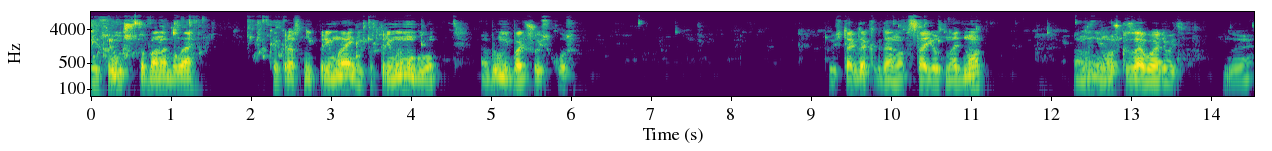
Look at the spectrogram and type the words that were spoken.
есть лучше, чтобы она была как раз не прямая, не под прямым углом, а был небольшой скос. То есть тогда, когда она встает на дно, она немножко заваливает. Да.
